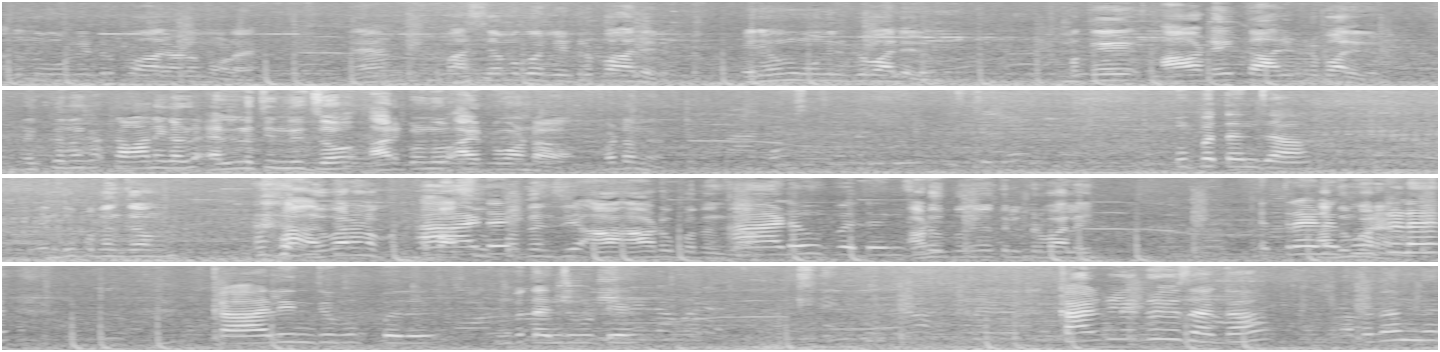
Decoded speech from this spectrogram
അത് നൂറ് ലിറ്റർ പാലാണ് മോളെ. ഏഹ് പശു നമുക്ക് ഒരു ലിറ്റർ പാൽ തരും. എരുമ മൂന്ന് ലിറ്റർ പാൽ തരും. നമുക്ക് ആട് കാൽ ലിറ്റർ പാൽ തരും. നിൽക്കുന്ന കാണികൾ എല്ലാം ചിന്തിച്ചോ? ആർക്കൊന്നും ആയിരം കൊണ്ടാകാം പെട്ടെന്ന്. മുപ്പത്തഞ്ചാ. എന്ത് അത് പറയണം. മുപ്പത്തഞ്ച് ആ- ആട് മുപ്പത്തഞ്ച്. ആട് മുപ്പത്തഞ്ച്. ആട് മുപ്പത്തഞ്ച് എത്ര ലിറ്റർ എത്രയാണ് അതും പറയാം. കൂട്ടണേ കാലിഞ്ച് മുപ്പത്. മുപ്പത്തഞ്ച് കൂട്ടിയ. കാൽക്കുലേറ്റർ യൂസ് ആക്കാം? അപ്പൊ തന്നെ.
